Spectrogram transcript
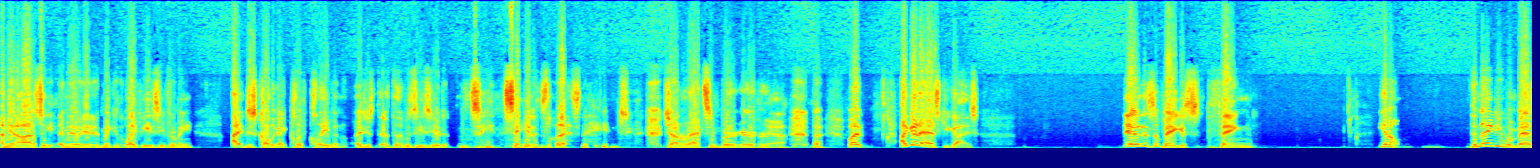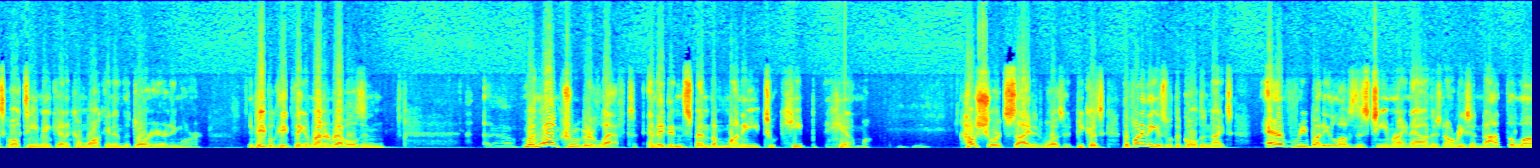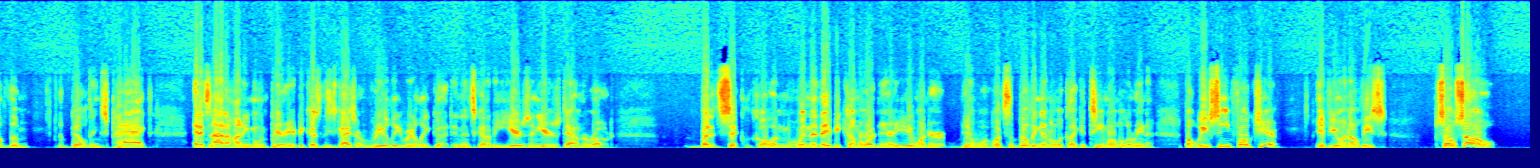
I mean, honestly, I mean, it'd make life easy for me. I just call the guy Cliff Clavin. I just it was easier to say, saying, saying his last name, John Ratzenberger. Yeah. but I got to ask you guys. You know, this is a Vegas thing. You know, the '91 basketball team ain't gonna come walking in the door here anymore, and people keep thinking running rebels and when Lon Kruger left and they didn't spend the money to keep him, how short sighted was it? Because the funny thing is with the Golden Knights, everybody loves this team right now, and there's no reason not to love them. The building's packed, and it's not a honeymoon period because these guys are really, really good, and it's going to be years and years down the road. But it's cyclical, and when they become ordinary, you wonder, you know, what's the building going to look like at T-Mobile Arena? But we've seen folks here. If UNLV's so-so,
